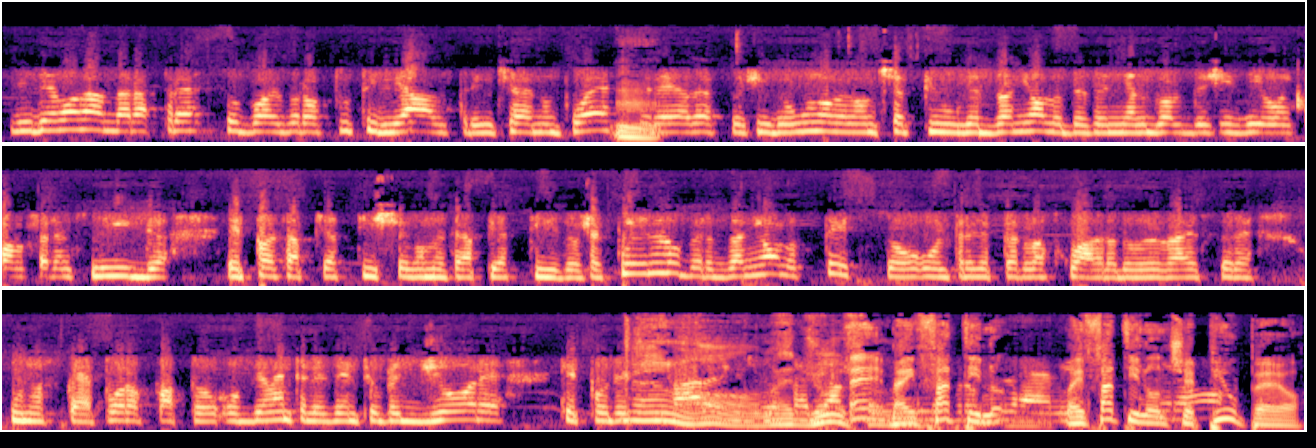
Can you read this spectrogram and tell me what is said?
Gli devono andare appresso poi però tutti gli altri, cioè non può essere, Mm. adesso cito uno che non c'è più, che Zaniolo ti segna il gol decisivo in Conference League e poi si appiattisce come si è appiattito, cioè quello per Zaniolo stesso, oltre che per la squadra, doveva essere uno step. Ora ho fatto ovviamente l'esempio peggiore che potessi No, fare. no, ma giusto. Eh, ma infatti, no- ma infatti non c'è Però- più però.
